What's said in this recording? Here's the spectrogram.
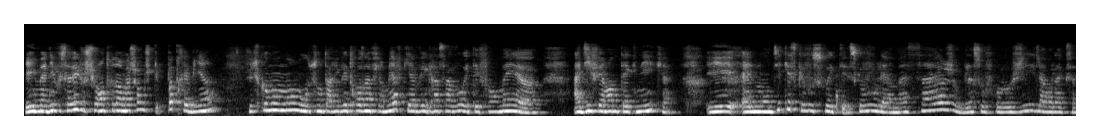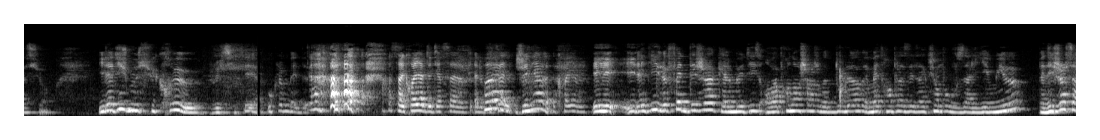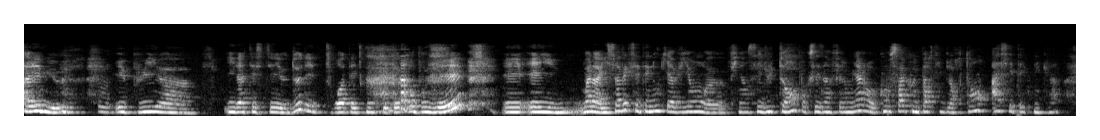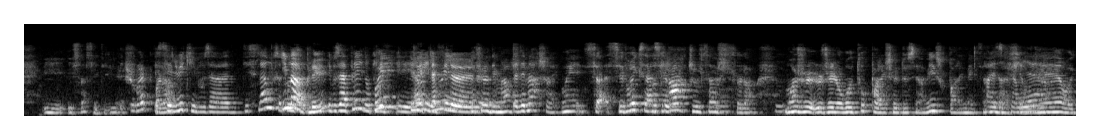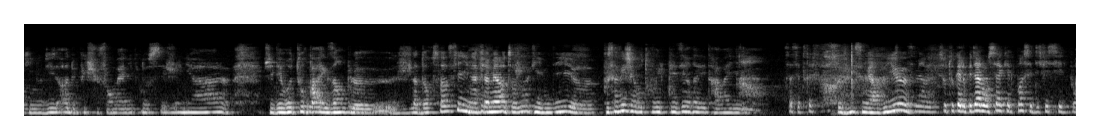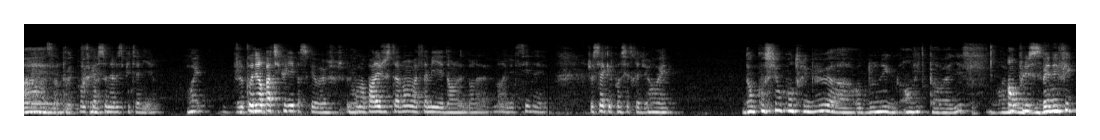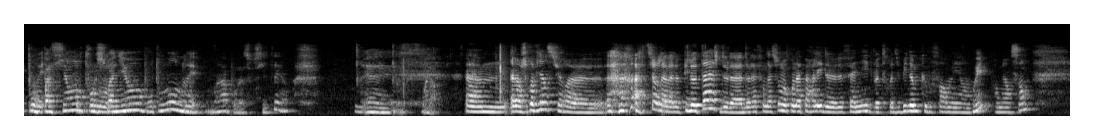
Et il m'a dit Vous savez, je suis rentrée dans ma chambre, je n'étais pas très bien. Jusqu'au moment où sont arrivées trois infirmières qui avaient, grâce à vous, été formées euh, à différentes techniques. Et elles m'ont dit Qu'est-ce que vous souhaitez? Est-ce que vous voulez un massage ou de la sophrologie, de la relaxation? Il a dit Je me suis cru, euh, je vais le citer, au Club Med. Ah, c'est incroyable de dire ça à l'hôpital. Ouais, génial. Incroyable. Et il a dit Le fait déjà qu'elles me disent On va prendre en charge votre douleur et mettre en place des actions pour que vous alliez mieux, ben déjà ça allait mieux. Mm, mm. Et puis, euh, il a testé deux des trois techniques qui étaient proposées. Et, et il, voilà, il savait que c'était nous qui avions euh, financé du temps pour que ces infirmières consacrent une partie de leur temps à ces techniques-là. Et, et ça, c'était chouette. Et voilà. c'est lui qui vous a dit cela ou ce Il m'a appelé. Il vous a appelé, donc il, Oui, il ah a- il fait, le, a fait démarche. la démarche. ouais. Oui, c'est vrai que c'est assez rare que je sache Oui. cela. Mm. Moi, j'ai le retour par les chefs de service ou par les médecins, les les infirmières. infirmières, qui nous disent Ah, depuis que je suis formée à l'hypnose, c'est génial. J'ai des retours, par exemple, euh, j'adore ça aussi. Une infirmière l'autre jour qui me dit euh, Vous savez, j'ai retrouvé le plaisir d'aller travailler. Ça, c'est très fort. C'est- merveilleux. Surtout qu'à l'hôpital, on sait à quel point c'est difficile pour, Ah, les- le personnel hospitalier. Oui. Je le connais en particulier parce que euh, je- on en parlait juste avant, ma famille est dans, le- dans la, dans la médecine et je sais à quel point c'est très dur. Oui. Donc, si on contribue à donner envie de travailler, c'est vraiment En plus. bénéfique pour Oui, le patient, pour pour, le soignant, pour tout le monde. Oui. Voilà, pour la société. hein. Et voilà. Euh, alors je reviens sur, euh, sur la- le pilotage de la, de la fondation. Donc on a parlé de, de Fanny, de votre, du binôme que vous formez, en- Oui. formez ensemble.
